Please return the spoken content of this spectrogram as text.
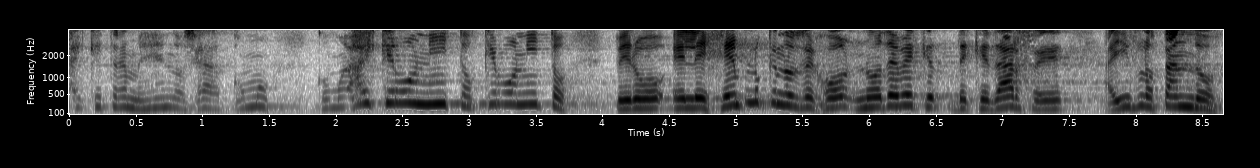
ay, qué tremendo, o sea, ¿cómo, como, ay, qué bonito, qué bonito. Pero el ejemplo que nos dejó no debe de quedarse ahí flotando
